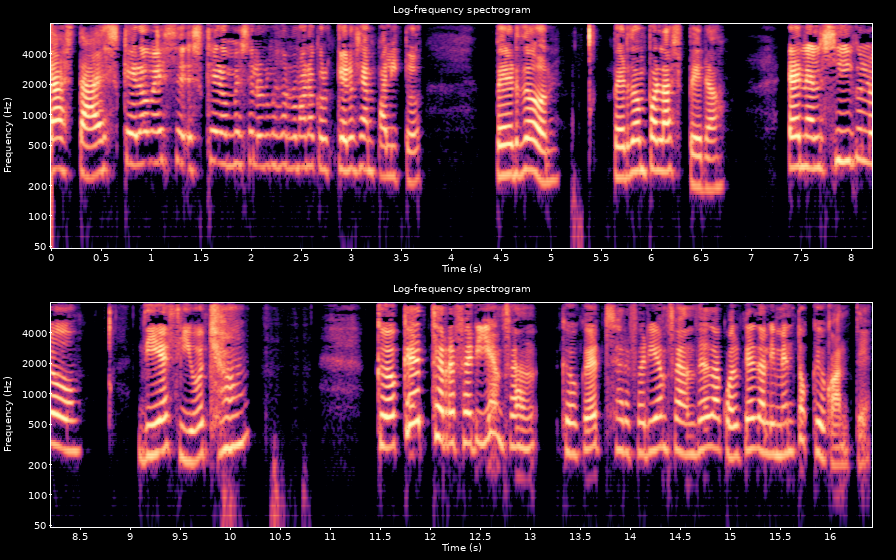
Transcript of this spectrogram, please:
Ya está, es que no me sé, es que no me sé los números romanos que no sean palitos. Perdón, perdón por la espera. En el siglo XVIII, croquet se refería en, se refería en francés a cualquier alimento crocante,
